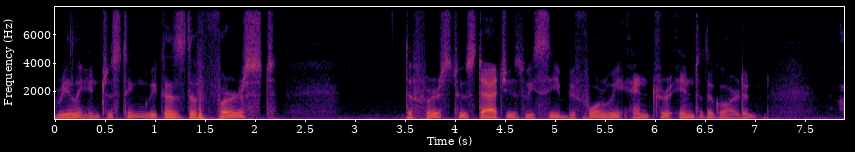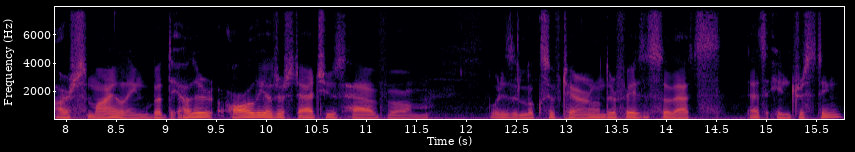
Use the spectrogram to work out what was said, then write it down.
really interesting because the first, the first two statues we see before we enter into the garden are smiling, but the other, all the other statues have, um, what is it, looks of terror on their faces. So that's that's interesting.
